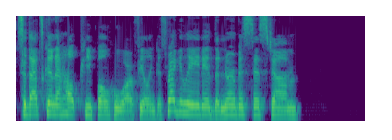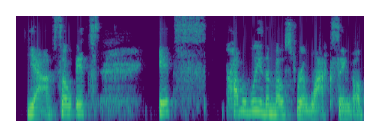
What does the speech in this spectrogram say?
So that's going to help people who are feeling dysregulated, the nervous system. Yeah. So it's it's probably the most relaxing of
